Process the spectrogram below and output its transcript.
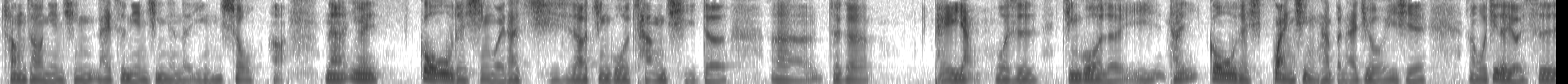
创造年轻来自年轻人的营收哈。那因为。购物的行为，它其实要经过长期的呃这个培养，或者是经过了一他购物的惯性，他本来就有一些。呃，我记得有一次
